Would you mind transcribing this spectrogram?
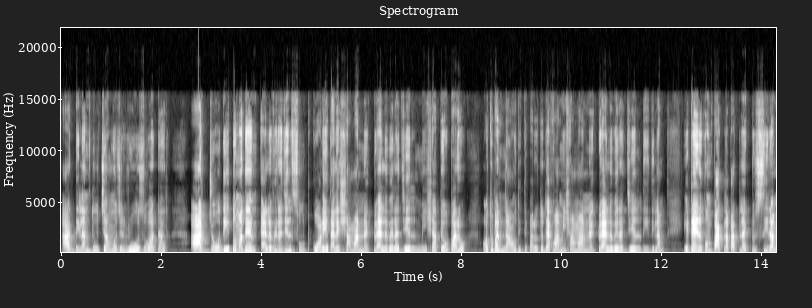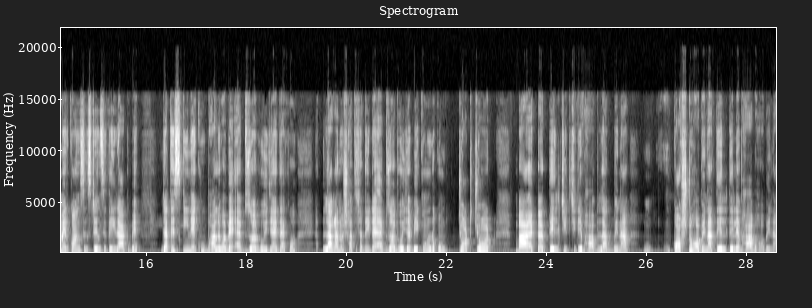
আর দিলাম দু চামচ রোজ ওয়াটার। আর যদি তোমাদের অ্যালোভেরা জেল স্যুট করে, তাহলে সামান্য একটু অ্যালোভেরা জেল মেশাতেও পারো। অথবা নাও দিতে পারো। তো দেখো, আমি সামান্য একটু অ্যালোভেরা জেল দিয়ে দিলাম। এটা এরকম পাতলা পাতলা একটু সিরামের কনসিস্টেন্সিতেই রাখবে, যাতে স্কিনে খুব ভালোভাবে অ্যাবজর্ব হয়ে যায়। দেখো, লাগানোর সাথে সাথে এটা অ্যাবজর্ব হয়ে যাবে, কোনো রকম চটচট বা একটা তেল চিটচিটে ভাব লাগবে না। কষ্ট হবে না, তেল তেলে ভাব হবে না।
